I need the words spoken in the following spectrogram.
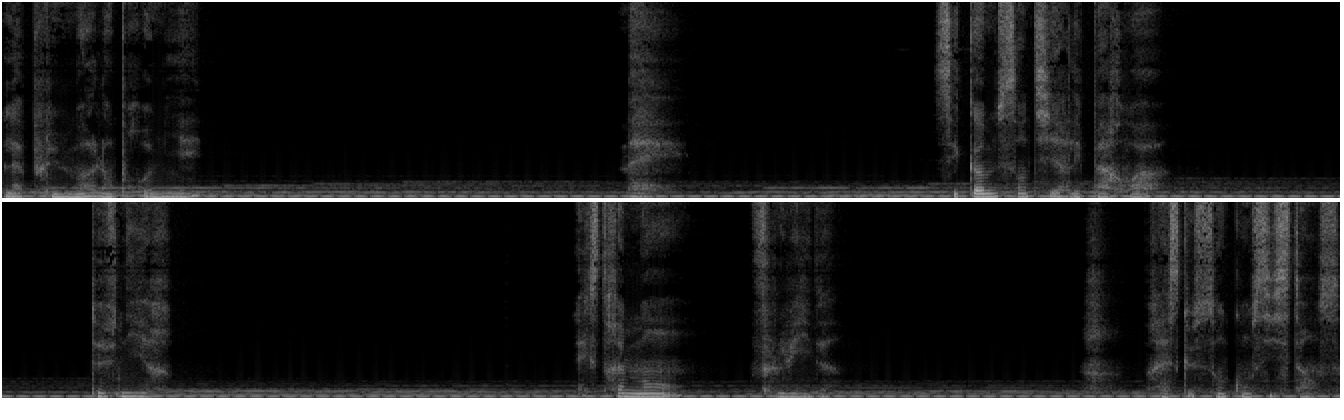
la plus molle en premier. Mais c'est comme sentir les parois devenir extrêmement fluides. Presque sans consistance.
